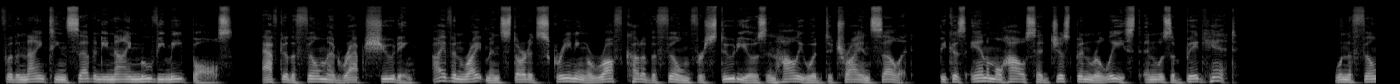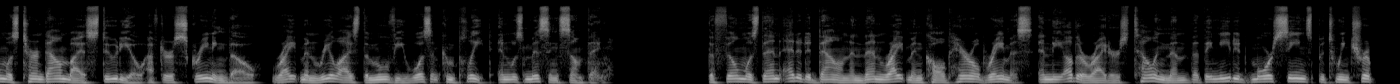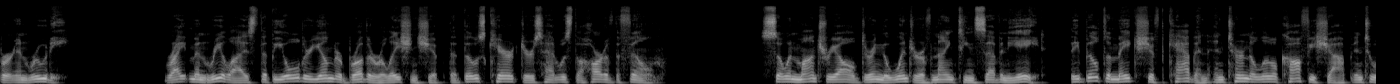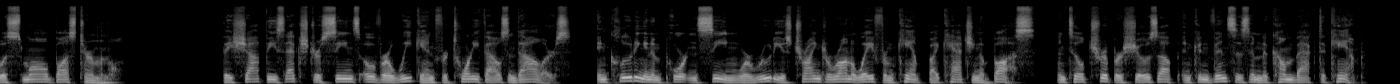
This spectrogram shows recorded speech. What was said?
For the 1979 movie Meatballs, after the film had wrapped shooting, Ivan Reitman started screening a rough cut of the film for studios in Hollywood to try and sell it, because Animal House had just been released and was a big hit. When the film was turned down by a studio after a screening, though, Reitman realized the movie wasn't complete and was missing something. The film was then edited down, and then Reitman called Harold Ramis and the other writers, telling them that they needed more scenes between Tripper and Rudy. Reitman realized that the older younger brother relationship that those characters had was the heart of the film. So, in Montreal during the winter of 1978, they built a makeshift cabin and turned a little coffee shop into a small bus terminal they shot these extra scenes over a weekend for $20,000, including an important scene where Rudy is trying to run away from camp by catching a bus, until Tripper shows up and convinces him to come back to camp.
